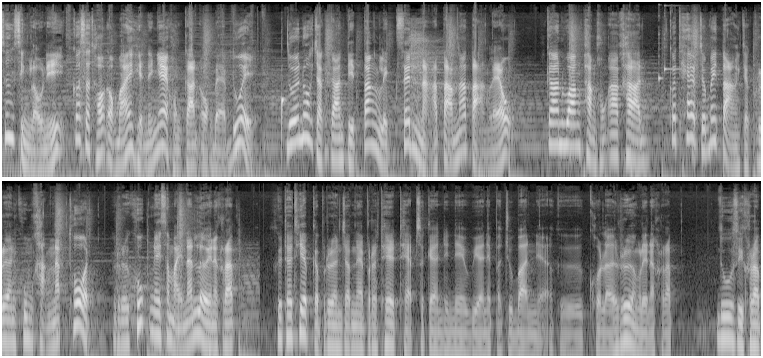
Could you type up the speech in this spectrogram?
ซึ่งสิ่งเหล่านี้ก็สะท้อนออกมาให้เห็นในแง่ของการออกแบบด้วย โดยนอกจากการติดตั้งเหล็กเส้นหนาตามหน้าต่างแล้ว การวางผังของอาคารก็แทบจะไม่ต่างจากเรือนคุมขังนักโทษ หรือคุกในสมัยนั้นเลยนะครับ คือถ้าเทียบกับเรือนจำในประเทศแถบสแกนดิเนเวียในปัจจุบันเนี่ยคือคนละเรื่องเลยนะครับ ดูสิครับ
